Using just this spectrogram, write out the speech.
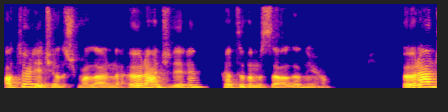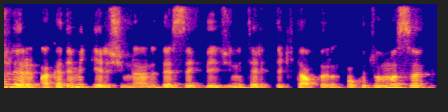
atölye çalışmalarına öğrencilerin katılımı sağlanıyor. Öğrencilerin akademik gelişimlerini destekleyici nitelikte kitapların okutulması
